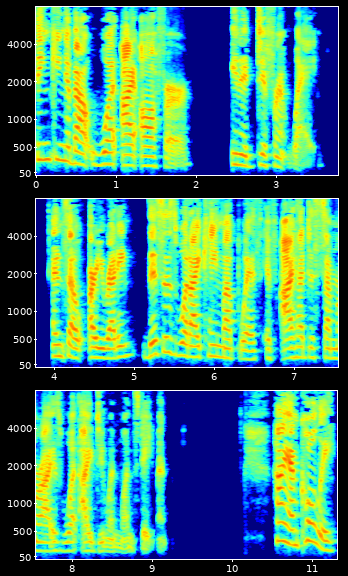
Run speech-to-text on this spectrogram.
thinking about what I offer in a different way. And so, are you ready? This is what I came up with if I had to summarize what I do in one statement. Hi, I'm Colie.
